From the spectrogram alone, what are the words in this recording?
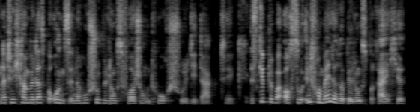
natürlich haben wir das bei uns in der Hochschulbildungsforschung und Hochschuldidaktik. Es gibt aber auch so informellere Bildungsbereiche,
